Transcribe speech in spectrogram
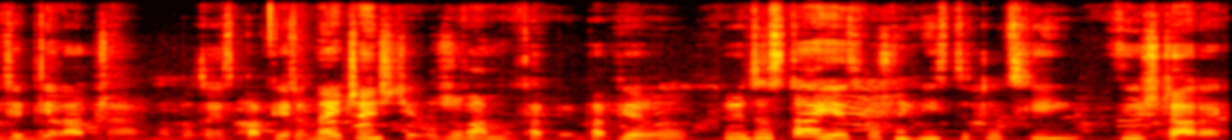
i wybielacze, no bo to jest papier. Najczęściej używam papieru, który dostaję z różnych instytucji z niszczarek.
